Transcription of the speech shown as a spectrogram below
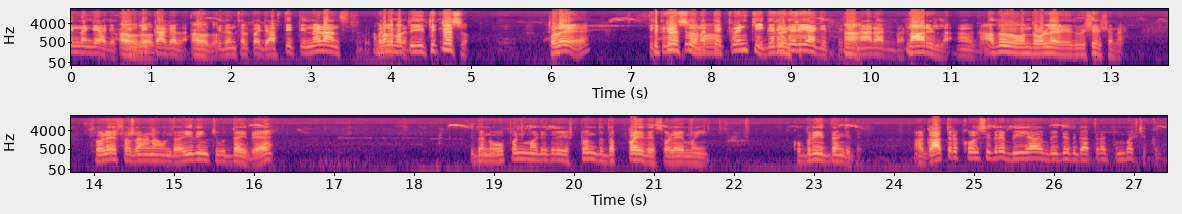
ತಿಂದಂಗೆ ಆಗತ್ತೆ. ತಿನ್ಲಿಕ್ಕೆ ಆಗಲ್ಲ ಇದೊಂದ್ ಸ್ವಲ್ಪ ಜಾಸ್ತಿ ತಿನ್ನೋಣ ಅನ್ಸ್ತದೆ. ಮತ್ತೆ ಈ ಥಿಕ್ನೆಸ್ ತೊಳೆ Thickness thickness ಮತ್ತೆ ಕ್ರಂಚಿ ಗರಿ. ಗರಿ ಆಗಿರ್ತದೆ. ನಾರಾಗ್ಬಾರ್ದು ನಾರಿಲ್ಲ. ಹೌದು. ಅದು ಒಂದು ಒಳ್ಳೆ ಇದು ವಿಶೇಷನೇ. ಸೊಳೆ ಸಾಧಾರಣ ಒಂದು ಐದು ಇಂಚು ಉದ್ದ ಇದೆ. ಇದನ್ನು ಓಪನ್ ಮಾಡಿದರೆ ಎಷ್ಟೊಂದು ದಪ್ಪ ಇದೆ ಸೊಳೆ ಮೈ. ಕೊಬ್ಬರಿ ಇದ್ದಂಗಿದೆ ಆ ಗಾತ್ರಕ್ಕೆ ಹೋಲಿಸಿದ್ರೆ ಬೀಜ ಬೀಜದ ಗಾತ್ರ ತುಂಬ ಚಿಕ್ಕದು.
